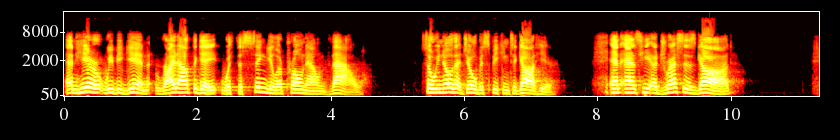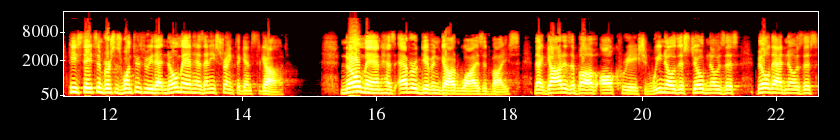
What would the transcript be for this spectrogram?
And here we begin right out the gate with the singular pronoun thou. So we know that Job is speaking to God here. And as he addresses God, he states in verses 1 through 3 that no man has any strength against God. No man has ever given God wise advice, that God is above all creation. We know this. Job knows this. Bildad knows this.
